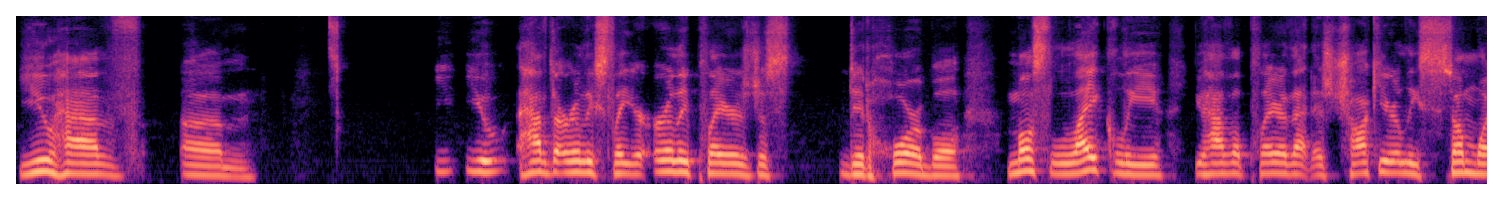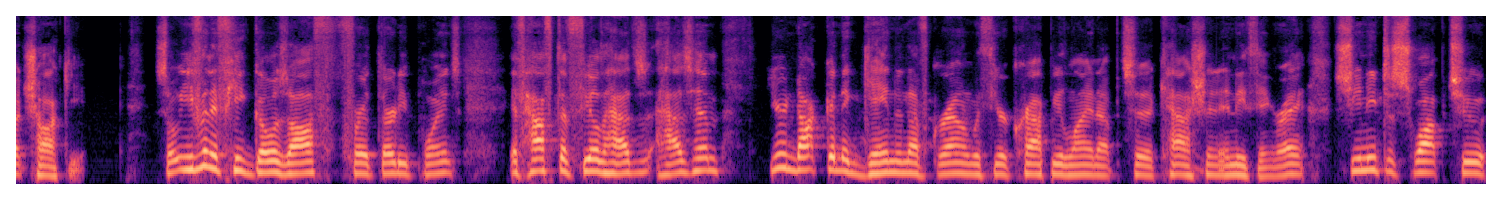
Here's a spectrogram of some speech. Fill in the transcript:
you have, um, you have the early slate, your early players just did horrible. Most likely, you have a player that is chalky or at least somewhat chalky. So even if he goes off for 30 points, if half the field has has him, you're not going to gain enough ground with your crappy lineup to cash in anything, right? So you need to swap to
